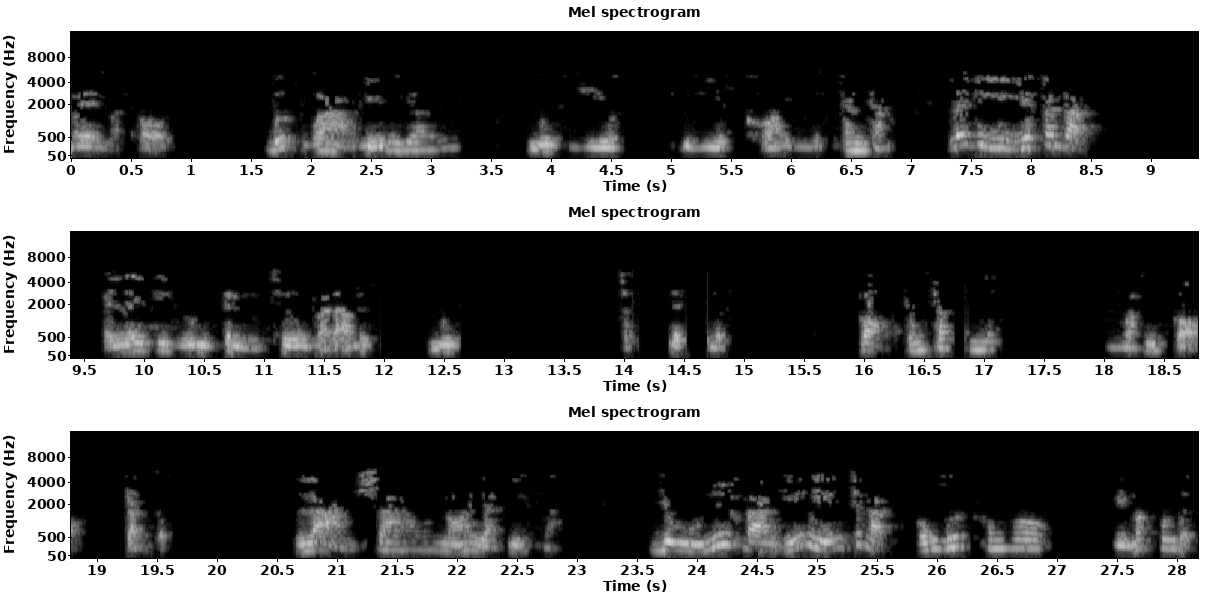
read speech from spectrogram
mê mà thôi. Bước qua điểm giới mới diệt diệt khỏi diệt căn trần lấy cái gì diệt căn trần phải lấy cái gương tình thương và đạo đức. Mới đích được còn trong chấp nhất, vẫn còn trần tục. Làm sao nói là niết bàn? Dù niết bàn hiển hiện trước mặt cũng bước không vô vì mất quân bình.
